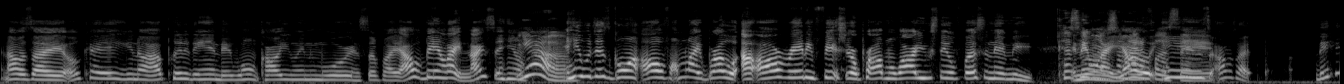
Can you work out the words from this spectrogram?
And I was like, "Okay, you know, I put it in. They won't call you anymore and stuff like." that. I was being like nice to him. yeah. And he was just going off. I'm like, bro, I already fixed your problem. Why are you still fussing at me? Because and he then like, y'all ends. I was like, did he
